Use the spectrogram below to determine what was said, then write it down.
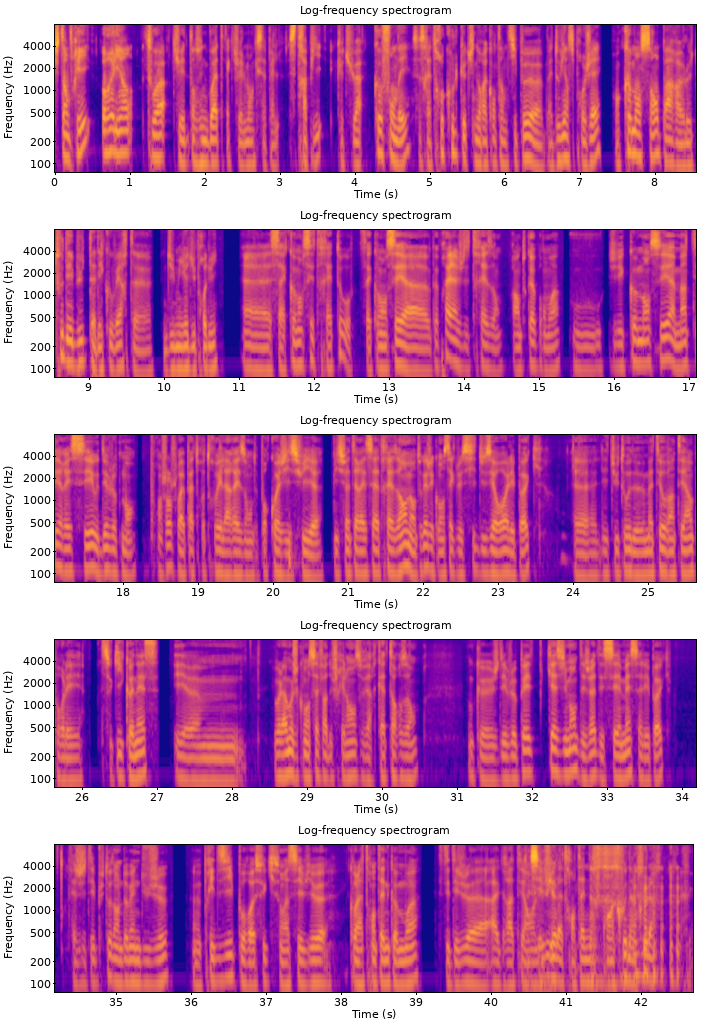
Je t'en prie. Aurélien, toi, tu es dans une boîte actuellement qui s'appelle Strapi, que tu as cofondée. Ce serait trop cool que tu nous racontes un petit peu euh, bah, d'où vient ce projet, en commençant par euh, le tout début de ta découverte euh, du milieu du produit. Euh, ça a commencé très tôt. Ça a commencé à, à peu près à l'âge de 13 ans, enfin en tout cas pour moi, où j'ai commencé à m'intéresser au développement. Franchement, je pourrais pas trop trouver la raison de pourquoi j'y suis, euh, m'y suis intéressé à 13 ans, mais en tout cas, j'ai commencé avec le site du zéro à l'époque, les tutos de Mathéo 21 pour les ceux qui connaissent. Et euh, voilà, moi j'ai commencé à faire du freelance vers 14 ans. Donc euh, je développais quasiment déjà des CMS à l'époque. En fait, j'étais plutôt dans le domaine du jeu. Euh, Prizzy, pour euh, ceux qui sont assez vieux, euh, qui ont la trentaine comme moi, c'était des jeux à, à gratter en C'est ligne. vieux la trentaine, je prends un coup d'un coup là.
